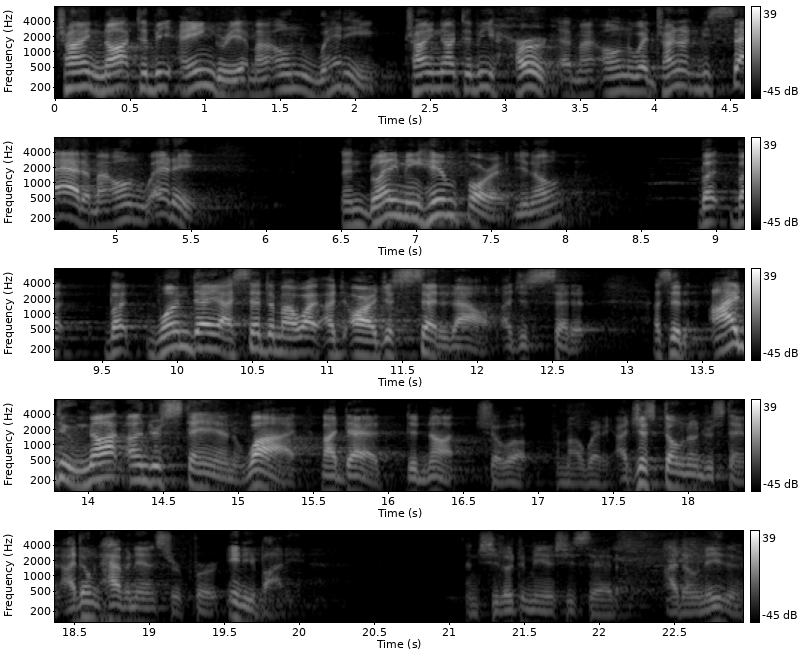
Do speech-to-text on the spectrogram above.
trying not to be angry at my own wedding, trying not to be hurt at my own wedding, trying not to be sad at my own wedding, and blaming him for it, you know. But, but, but one day I said to my wife, I, or I just said it out. I just said it. I said, I do not understand why my dad did not show up for my wedding. I just don't understand. I don't have an answer for anybody. And she looked at me and she said, I don't either,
